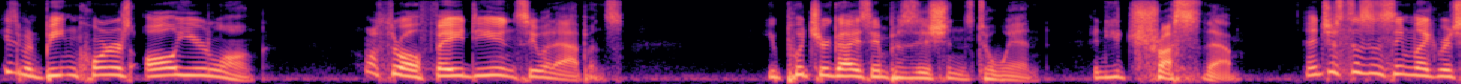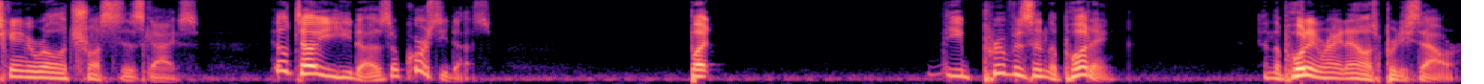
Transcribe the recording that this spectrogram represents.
He's been beating corners all year long. I'm going to throw a fade to you and see what happens. You put your guys in positions to win and you trust them. And it just doesn't seem like Rich Scangarello trusts his guys. He'll tell you he does. Of course he does the proof is in the pudding. And the pudding right now is pretty sour.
